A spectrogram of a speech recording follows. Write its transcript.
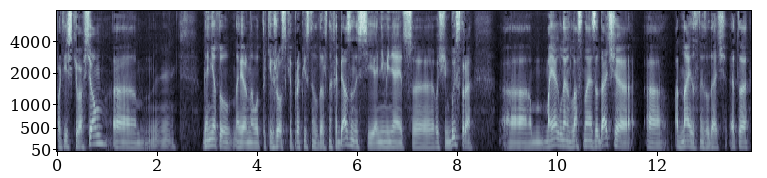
Практически во всем. А, у меня нету, наверное, вот таких жестких прописанных должностных обязанностей. Они меняются очень быстро. Моя, наверное, основная задача, одна из основных задач, это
